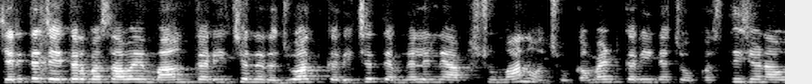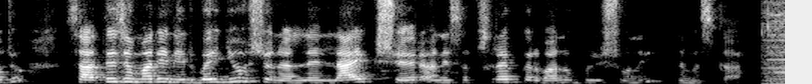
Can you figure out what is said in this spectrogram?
જે રીતે ચૈતર વસાવાએ માંગ કરી છે અને રજૂઆત કરી છે, તેમને લઈને આપ શું માનો છો? કમેન્ટ કરીને ચોક્કસથી જણાવજો. સાથે જ અમારી નિર્ભય ન્યૂઝ ચેનલને લાઇક શેર અને સબસ્ક્રાઇબ કરવાનું ભૂલશો નહીં. નમસ્કાર.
